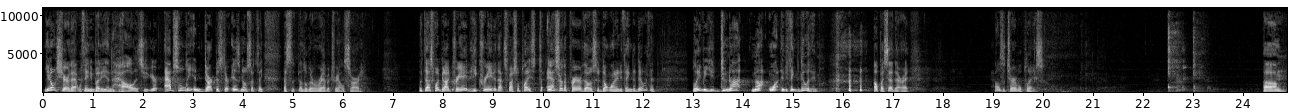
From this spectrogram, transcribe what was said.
You don't share that with anybody in hell. It's, you're absolutely in darkness. There is no such thing. That's a little bit of a rabbit trail, sorry. But that's what God created. He created that special place to answer the prayer of those who don't want anything to do with Him. Believe me, you do not not want anything to do with Him. I hope I said that right. Hell's a terrible place. Um,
